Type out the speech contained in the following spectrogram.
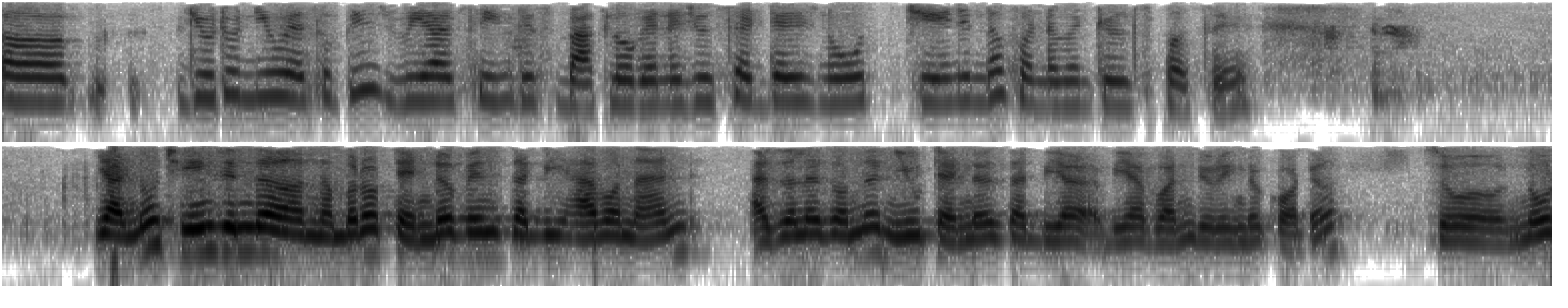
uh, due to new SOPs, we are seeing this backlog, and as you said, there is no change in the fundamentals per se. Yeah, no change in the number of tender wins that we have on hand, as well as on the new tenders that we are we have won during the quarter. So no,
